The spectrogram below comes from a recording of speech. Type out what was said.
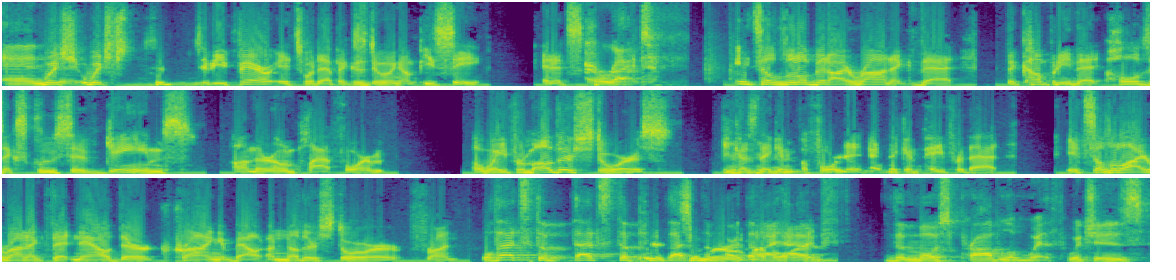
and which which to, to be fair, it's what Epic is doing on PC, and it's correct. it's a little bit ironic that the company that holds exclusive games on their own platform away from other stores because they can afford it and they can pay for that. It's a little ironic that now they're crying about another store front. Well, that's the that's the that's the part that I have the most problem with, which is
